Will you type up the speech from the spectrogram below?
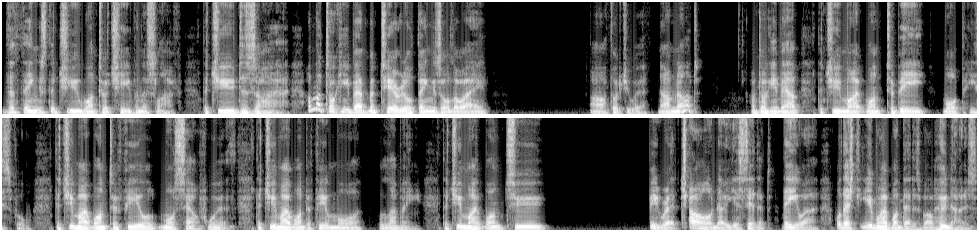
the things that you want to achieve in this life, that you desire. I'm not talking about material things all the way. Oh, I thought you were. No, I'm not. I'm talking about that you might want to be more peaceful, that you might want to feel more self worth, that you might want to feel more loving, that you might want to be rich. Oh, no, you said it. There you are. Well, that's, you might want that as well. Who knows?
